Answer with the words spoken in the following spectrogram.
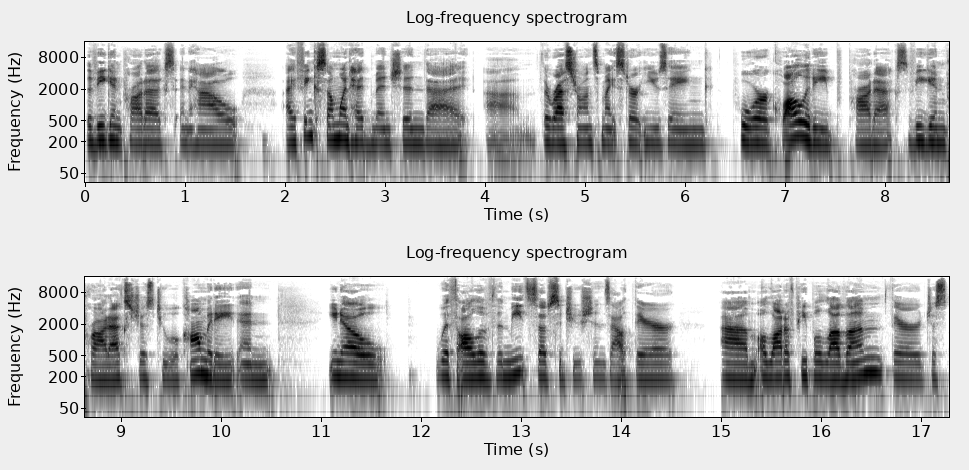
the vegan products and how I think someone had mentioned that um, the restaurants might start using poor quality products, vegan products, just to accommodate. And, you know, with all of the meat substitutions out there, um, a lot of people love them. They're just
